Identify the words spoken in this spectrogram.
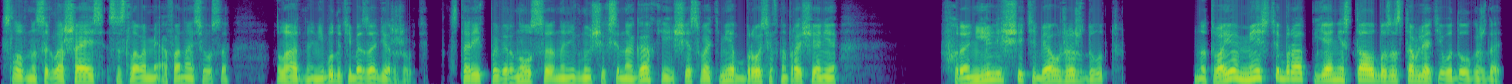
словно соглашаясь со словами Афанасиуса. Ладно, не буду тебя задерживать. Старик повернулся на негнущихся ногах и исчез во тьме, бросив на прощание. В хранилище тебя уже ждут. На твоем месте, брат, я не стал бы заставлять его долго ждать.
